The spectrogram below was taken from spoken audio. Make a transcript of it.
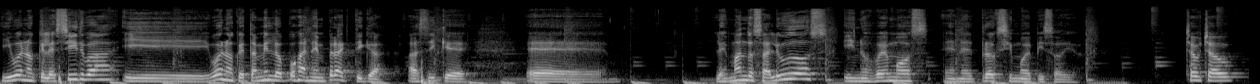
y bueno, que les sirva y bueno, que también lo pongan en práctica. Así que eh, les mando saludos y nos vemos en el próximo episodio. Chau, chau.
